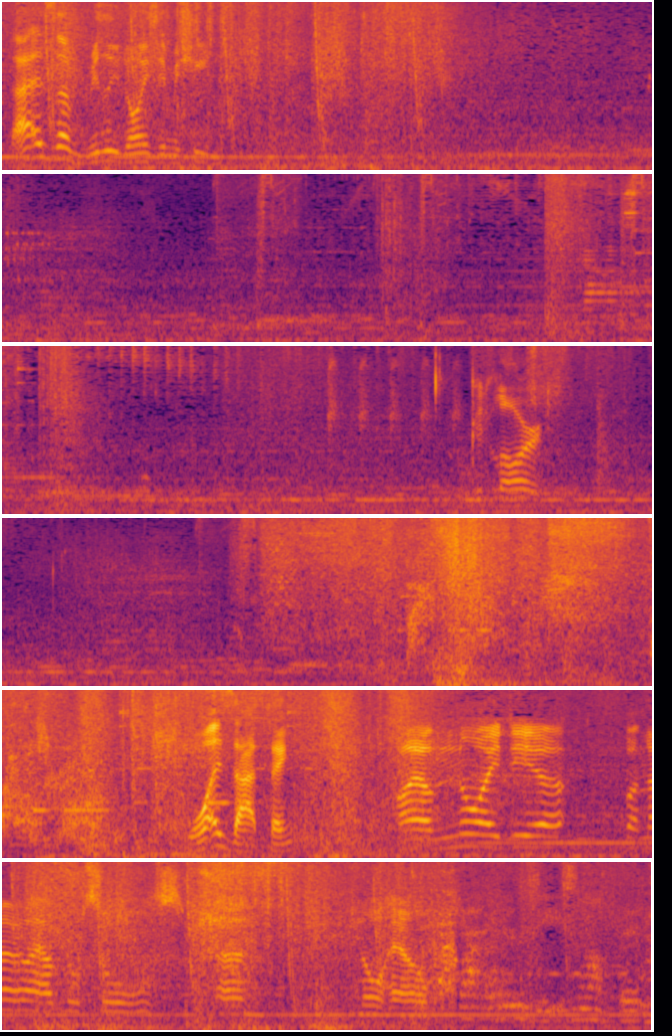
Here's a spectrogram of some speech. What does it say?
That is a really noisy machine. What is that thing? I have no idea, but now I have no souls and no health. That ability is not ready.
